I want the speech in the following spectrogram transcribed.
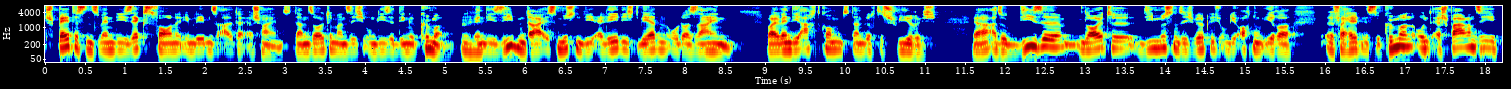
spätestens, wenn die sechs vorne im Lebensalter erscheint, dann sollte man sich um diese Dinge kümmern. Mhm. Wenn die sieben da ist, müssen die erledigt werden oder sein. Weil wenn die acht kommt, dann wird es schwierig. Ja, also diese Leute, die müssen sich wirklich um die Ordnung ihrer äh, Verhältnisse kümmern und ersparen sie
